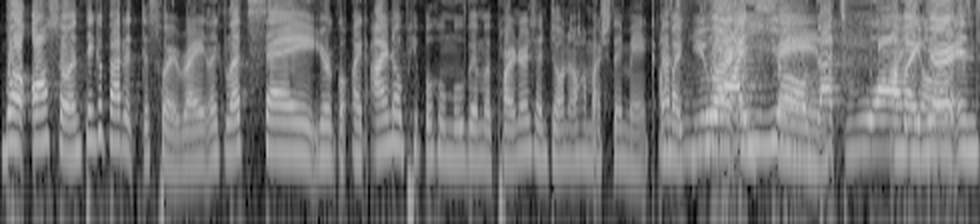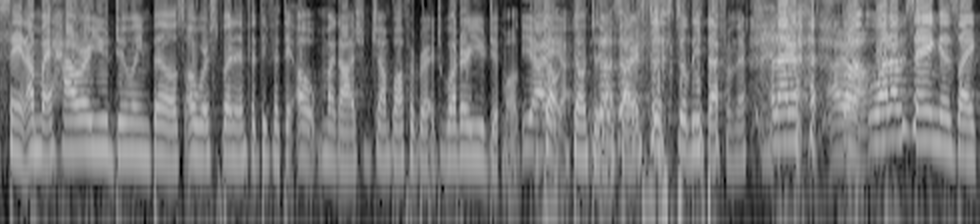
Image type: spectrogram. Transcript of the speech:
Well, also, and think about it this way, right? Like, let's say you're go- like, I know people who move in with partners and don't know how much they make. I'm That's like, you are insane. That's wild. I'm like, you're insane. I'm like, how are you doing bills? Oh, we're splitting 50 50. Oh my gosh, jump off a bridge. What are you doing? Well, Yeah, don't, yeah. don't do That-. Sorry. Delete that from there. I, I but know. what I'm saying is like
